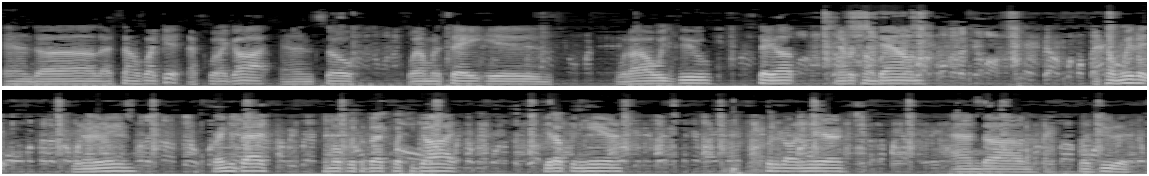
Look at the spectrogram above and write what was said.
And uh, that sounds like it. That's what I got. And so what I'm going to say is what I always do, stay up, never come down, and come with it. You know what I mean? Bring your best, come up with the best what you got, get up in here, put it on here, and um, let's do this.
